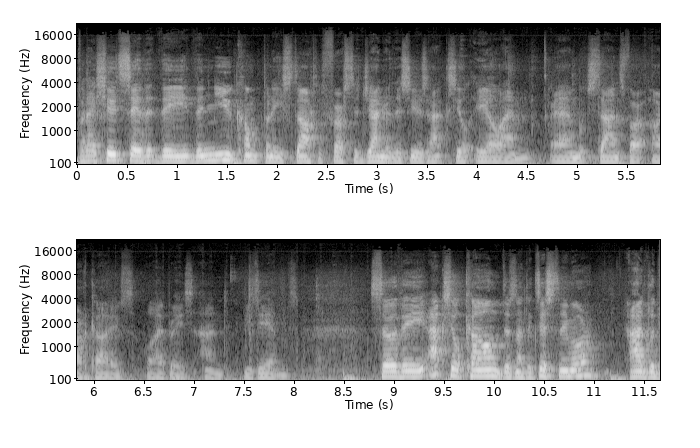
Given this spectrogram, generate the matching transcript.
But I should say that the, the new company started 1st of January this year is Axiell ALM, um, which stands for Archives, Libraries and Museums. So the Axiell Calm does not exist anymore. Adlib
